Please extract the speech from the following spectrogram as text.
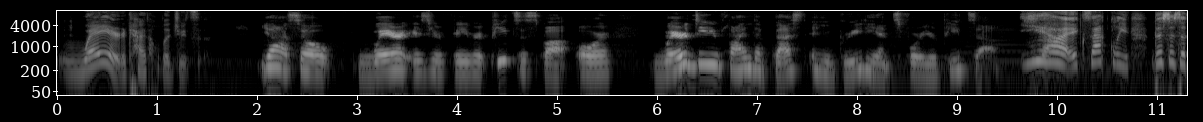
where 开头的句子？ yeah, so where is your favorite pizza spot or where do you find the best ingredients for your pizza? Yeah, exactly. This is a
